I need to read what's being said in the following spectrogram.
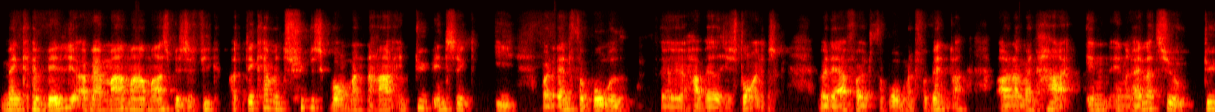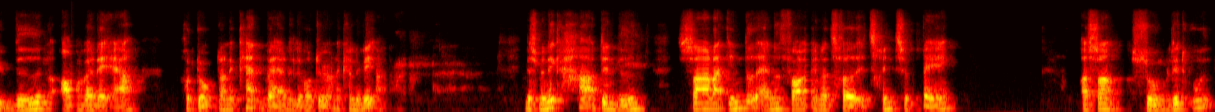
man kan vælge at være meget, meget, meget specifik, og det kan man typisk, hvor man har en dyb indsigt i, hvordan forbruget øh, har været historisk, hvad det er for et forbrug, man forventer, og når man har en, en relativt dyb viden om, hvad det er, produkterne kan, hvad er det, leverandørerne kan levere. Hvis man ikke har den viden, så er der intet andet for, end at træde et trin tilbage og så zoome lidt ud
